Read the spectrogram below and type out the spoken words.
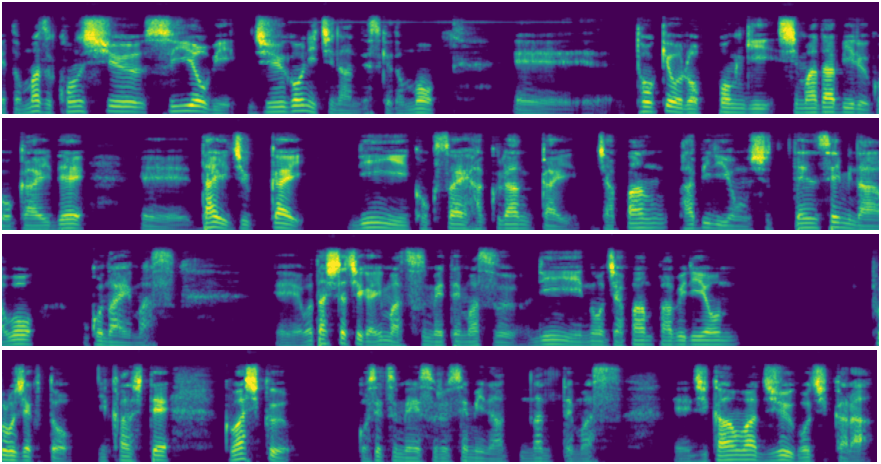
えっと、まず今週水曜日15日なんですけども、えー、東京六本木島田ビル5階で、えー、第10回臨沂国際博覧会ジャパンパビリオン出展セミナーを行います。えー、私たちが今進めてます臨沂のジャパンパビリオンプロジェクトに関して詳しくご説明するセミナーになってます。えー、時間は15時から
